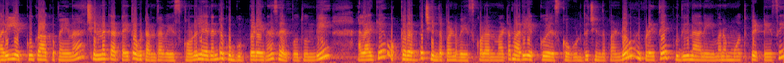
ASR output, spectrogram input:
మరీ ఎక్కువ కాకపోయినా చిన్న కట్ అయితే ఒకటంతా వేసుకోండి. లేదంటే ఒక గుప్పెడైనా సరిపోతుంది. అలాగే ఒక్క రెబ్బ చింతపండు వేసుకోవాలన్నమాట. మరీ ఎక్కువ వేసుకోకూడదు చింతపండు. ఇప్పుడైతే పుదీనాని మనం మూత పెట్టేసి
